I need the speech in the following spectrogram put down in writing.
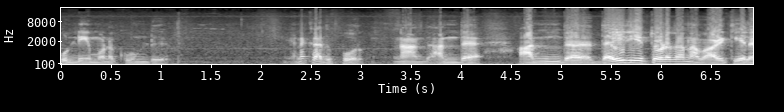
புண்ணியம் உனக்கு உண்டு. எனக்கு அது போரும். நான் அந்த அந்த அந்த தைரியத்தோடு தான் நான் வாழ்க்கையில்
